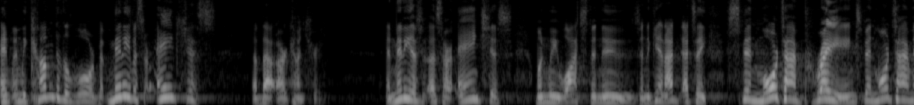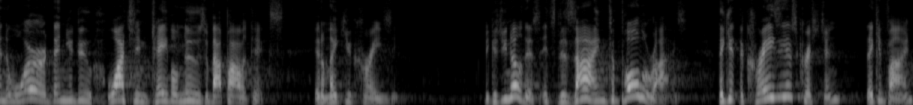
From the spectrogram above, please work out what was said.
And when we come to the Lord, but many of us are anxious about our country. And many of us are anxious when we watch the news. And again, I'd, I'd, say spend more time praying, spend more time in the Word than you do watching cable news about politics. It'll make you crazy. Because you know this, it's designed to polarize. They get the craziest Christian they can find,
